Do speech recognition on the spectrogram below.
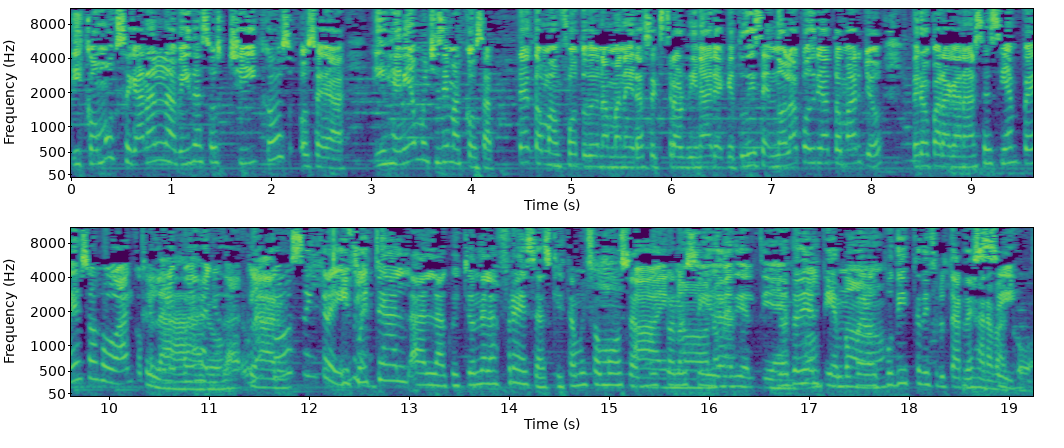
Y cómo se ganan la vida esos chicos, o sea, ingenian muchísimas cosas. Te toman fotos de una manera extraordinaria que tú dices, no la podría tomar yo, pero para ganarse 100 pesos o algo que tú le puedes Claro, ayudar. claro. Una cosa increíble. Y fuiste al- a, la cuestión de las fresas, que está muy famosa, Ay, muy no, conocida. no me di el tiempo. No te di el tiempo, No. pero pudiste disfrutar de Jarabacoa.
